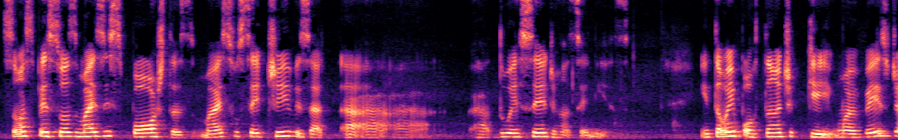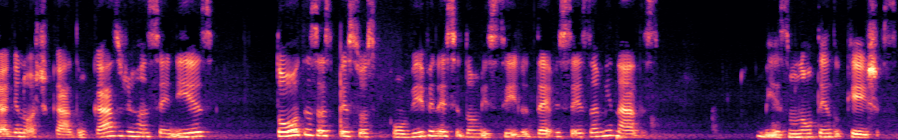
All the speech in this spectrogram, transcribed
São as pessoas mais expostas, mais suscetíveis a, a, a, a adoecer de Hanseníase. Então, é importante que, uma vez diagnosticado um caso de Hanseníase, todas as pessoas que convivem nesse domicílio devem ser examinadas, mesmo não tendo queixas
